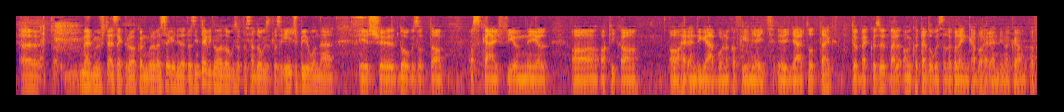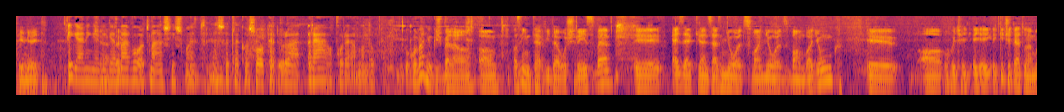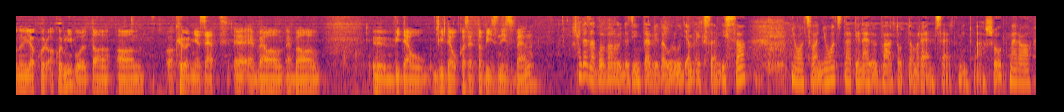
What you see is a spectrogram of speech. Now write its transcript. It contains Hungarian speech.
Mert most ezekről akarunk beszélgetni, tehát az interjúnál dolgozott, aztán dolgozott az HBO-nál, és dolgozott a, a Sky filmnél, a, akik a, a Herendi Gábornak a filmjeit ö, gyártották többek között, bár amikor te dolgoztad, akkor leginkább a Herendinek a, a filmjeit. Igen, igen, Csináltak. igen, bár volt más is, majd esetleg ha sor kerül rá, akkor elmondom. Akkor vágjunk is bele a, a, az intervideós részbe. Ö, 1988-ban vagyunk. Ö, A, hogyha egy, egy, egy kicsit el tudnám mondani, hogy akkor, akkor mi volt a, a, a környezet ebbe a, ebbe a videó, videókazetta bizniszben. Igazából valahogy az intervideóra úgy emlékszem vissza, 88, tehát én előbb váltottam rendszert, mint mások, mert a,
